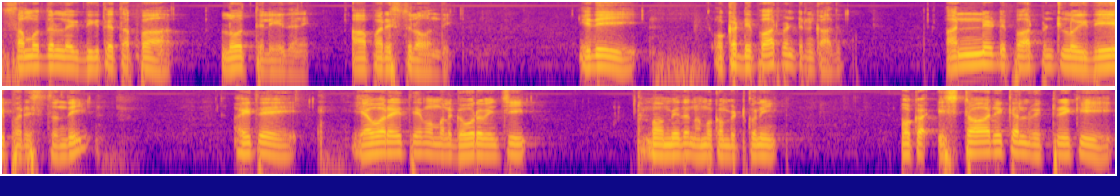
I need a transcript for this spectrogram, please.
సముద్రంలోకి దిగితే తప్ప లోతు తెలియదని ఆ పరిస్థితిలో ఉంది. ఇది ఒక డిపార్ట్మెంట్ని కాదు అన్ని డిపార్ట్మెంట్లో ఇదే పరిస్థితి ఉంది. అయితే ఎవరైతే మమ్మల్ని గౌరవించి మా మీద నమ్మకం పెట్టుకుని ఒక హిస్టారికల్ విక్టరీకి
